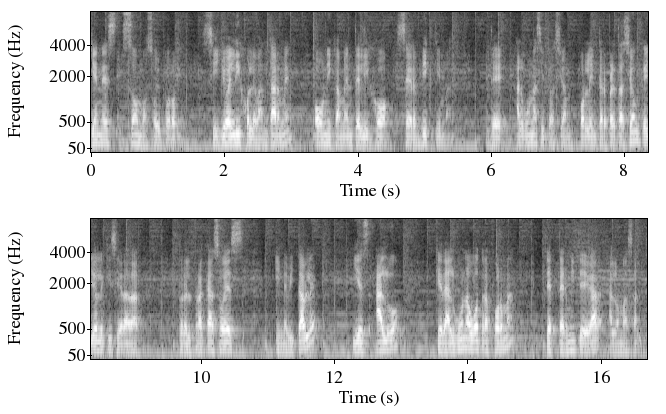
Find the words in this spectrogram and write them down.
quiénes somos hoy por hoy. Si yo elijo levantarme, o únicamente elijo ser víctima de alguna situación por la interpretación que yo le quisiera dar. Pero el fracaso es inevitable y es algo que de alguna u otra forma te permite llegar a lo más alto.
